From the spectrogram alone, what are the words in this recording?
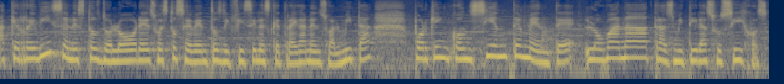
a que revisen estos dolores o estos eventos difíciles que traigan en su almita, porque inconscientemente lo van a transmitir a sus hijos.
